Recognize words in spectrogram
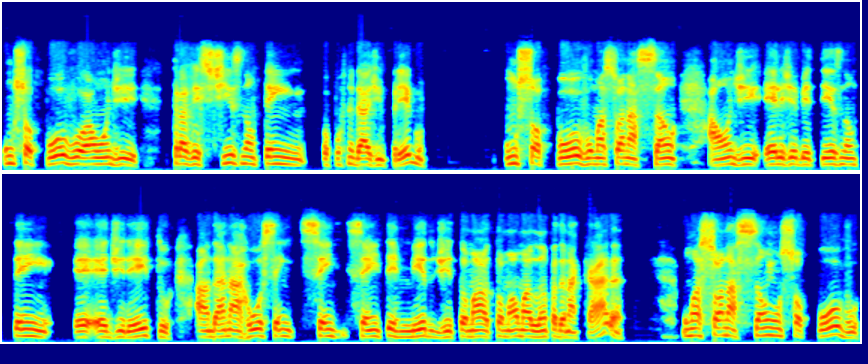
um só povo onde travestis não têm oportunidade de emprego, um só povo, uma só nação, onde LGBTs não têm é, é, direito a andar na rua sem, sem, sem ter medo de tomar, tomar uma lâmpada na cara? Uma só nação e um só povo,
